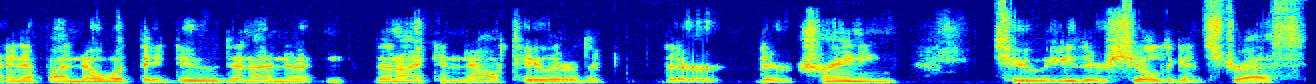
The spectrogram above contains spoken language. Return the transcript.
And if I know what they do, then I know then I can now tailor the, their their training to either shield against stress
